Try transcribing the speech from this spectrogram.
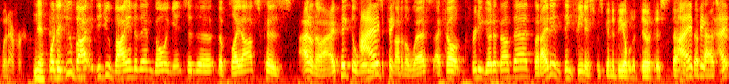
whatever. Yeah. well did you buy did you buy into them going into the the playoffs? Because i don't know i picked the warriors to come out of the west. I felt pretty good about that but i didn't think phoenix was going to be able to do it this that, I, picked, I,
